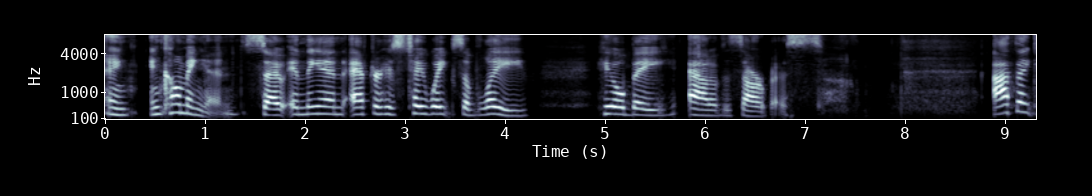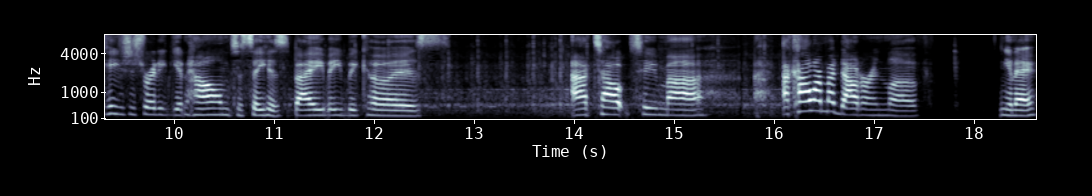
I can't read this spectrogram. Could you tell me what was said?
and and coming in. So and then after his two weeks of leave, he'll be out of the service. I think he's just ready to get home to see his baby because I talked to my, I call her my daughter in love. You know,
